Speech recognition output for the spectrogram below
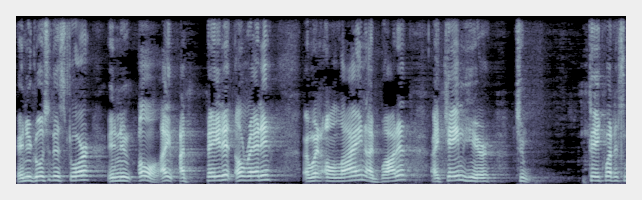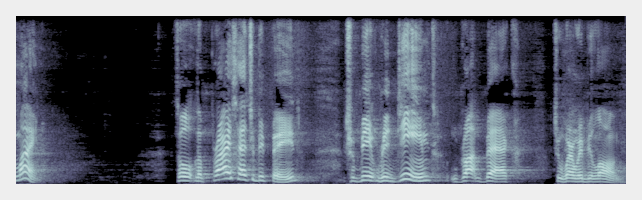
and you go to the store and you, oh, I, I paid it already. I went online, I bought it. I came here to take what is mine. So the price had to be paid to be redeemed, brought back to where we belong.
